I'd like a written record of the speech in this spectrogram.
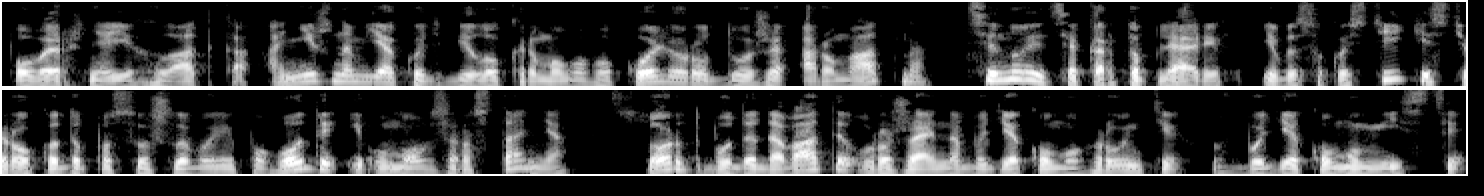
Поверхня їх гладка, а ніжна м'якоть білокремового кольору дуже ароматна. Цінується картоплярів і високостійкість року до посушливої погоди і умов зростання. Сорт буде давати урожай на будь-якому ґрунті, в будь-якому місці,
